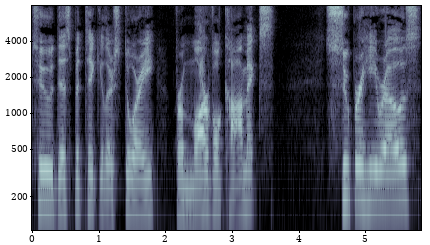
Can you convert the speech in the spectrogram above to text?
to this particular story from Marvel Comics. Superheroes.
